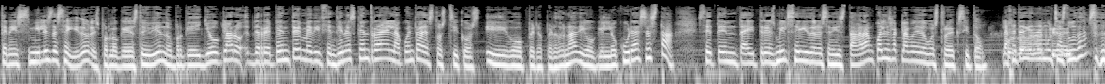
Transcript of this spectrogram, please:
tenéis miles de seguidores, por lo que estoy viendo, porque yo, claro, de repente me dicen, tienes que entrar en la cuenta de estos chicos. Y digo, pero perdona, digo, ¿qué locura es esta? 73.000 seguidores en Instagram. ¿Cuál es la clave de vuestro éxito? ¿La pues gente tiene muchas dudas?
